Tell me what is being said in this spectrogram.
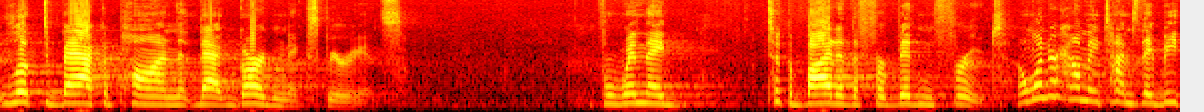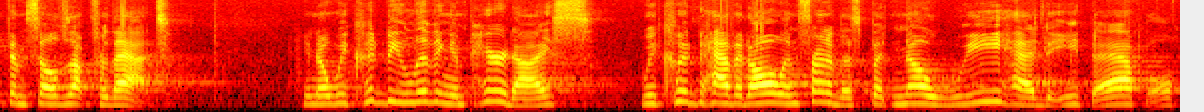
looked back upon that garden experience for when they took a bite of the forbidden fruit. I wonder how many times they beat themselves up for that. You know, we could be living in paradise, we could have it all in front of us, but no, we had to eat the apple.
